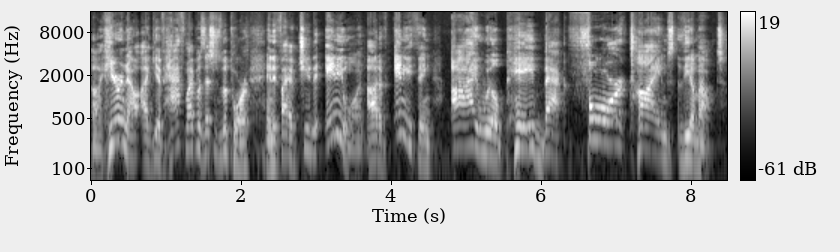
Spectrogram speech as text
uh, here and now I give half my possessions to the poor, and if I have cheated anyone out of anything, I will pay back four times the amount."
